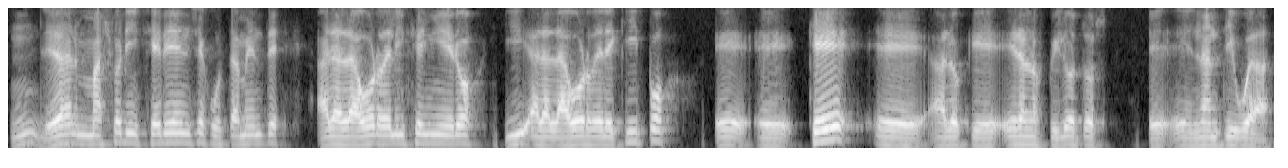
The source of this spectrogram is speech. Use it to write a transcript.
Le dan mayor injerencia justamente a la labor del ingeniero y a la labor del equipo eh, que a lo que eran los pilotos en la antigüedad.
